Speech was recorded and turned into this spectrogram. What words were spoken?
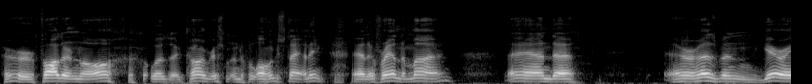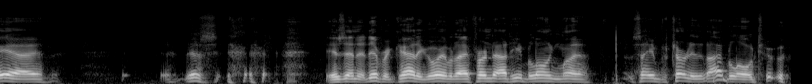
Her father in law was a congressman of long standing and a friend of mine. And uh, her husband, Gary, I, this is in a different category, but I found out he belonged to my same fraternity that I belonged to.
